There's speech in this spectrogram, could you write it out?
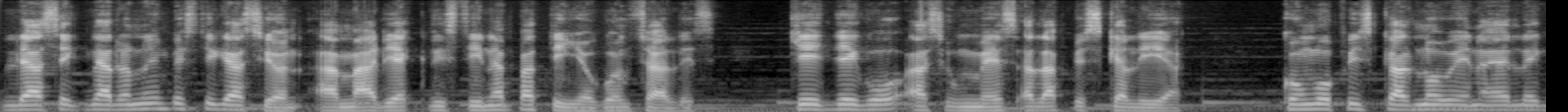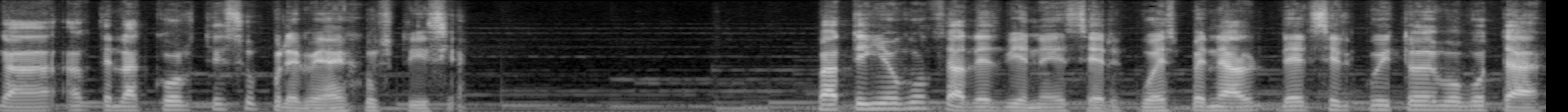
le asignaron la investigación a María Cristina Patiño González, quien llegó hace un mes a la Fiscalía como fiscal novena delegada ante la Corte Suprema de Justicia. Patiño González viene de ser juez penal del circuito de Bogotá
